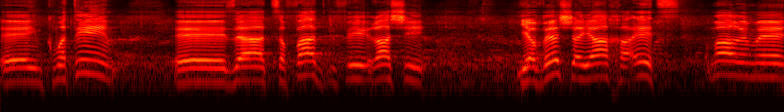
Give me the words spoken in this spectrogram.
אה, עם קמטים, אה, זה הצפד לפי רש"י, יבש היה העץ, כלומר הם אה,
